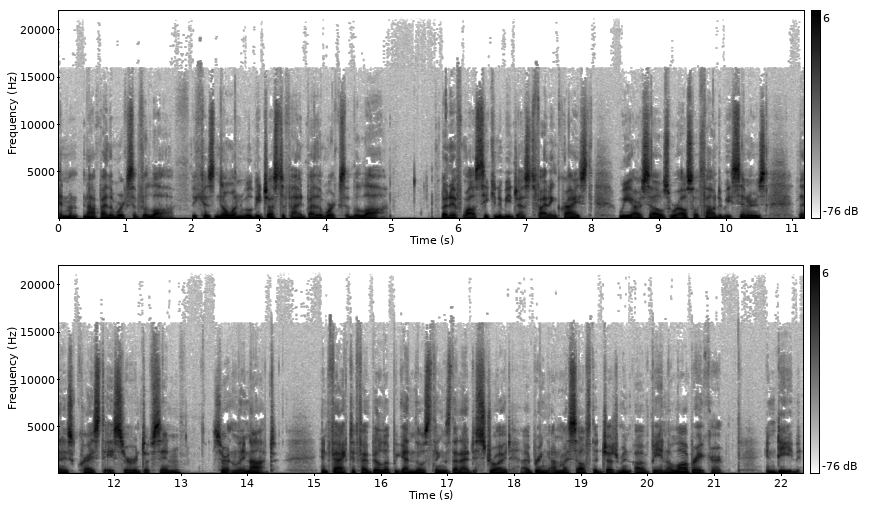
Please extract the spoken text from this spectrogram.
and not by the works of the law, because no one will be justified by the works of the law. But if, while seeking to be justified in Christ, we ourselves were also found to be sinners, then is Christ a servant of sin? Certainly not. In fact, if I build up again those things that I destroyed, I bring on myself the judgment of being a lawbreaker. Indeed,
